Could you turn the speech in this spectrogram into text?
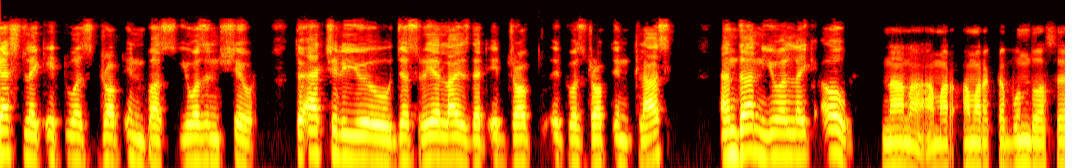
guessed like it was dropped in bus. You wasn't sure. So actually, you just realized that it dropped. It was dropped in class, and then you were like, oh. না না আমার আমার একটা বন্ধু আছে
